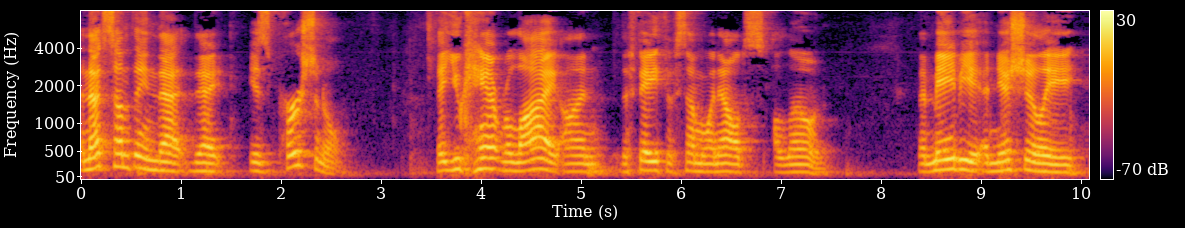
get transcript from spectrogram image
And that's something that, that is personal that you can't rely on the faith of someone else alone. That maybe initially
